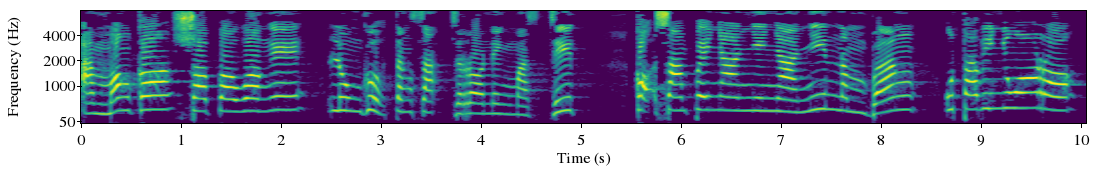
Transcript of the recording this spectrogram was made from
Amangka sapa wonge lungguh teng sakjeroning masjid kok sampai nyanyi-nyanyi nembang utawi nyuara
